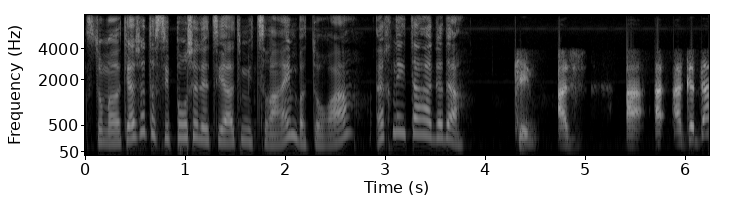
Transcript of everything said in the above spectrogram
זאת אומרת, יש את הסיפור של יציאת מצרים בתורה, איך נהייתה האגדה? כן, אז האגדה,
